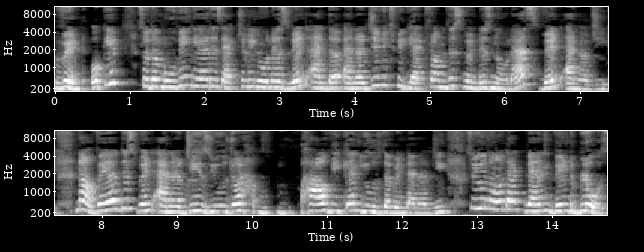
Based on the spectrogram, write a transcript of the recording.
wind okay so the moving air is actually known as wind and the energy which we get from this wind is known as wind energy. Now where this wind energy is used or how we can use the wind energy. So you know that when wind blows,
